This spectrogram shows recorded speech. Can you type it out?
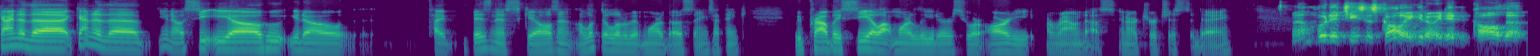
kind of the kind of the you know CEO who you know type business skills and I looked a little bit more at those things, I think we'd probably see a lot more leaders who are already around us in our churches today. Well, who did Jesus call? You know, he didn't call the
